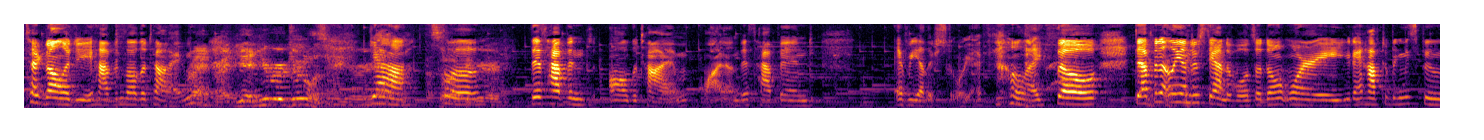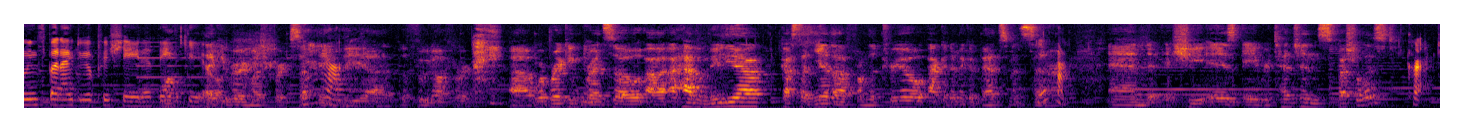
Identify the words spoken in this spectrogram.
Technology happens all the time. Right, right. Yeah, and you were a journalist major. Yeah. So this happens all the time, Juana. This happened every other story, I feel like. So definitely understandable. So don't worry. You didn't have to bring me spoons, but I do appreciate it. Thank well, you. Thank you very much for accepting yeah. the, uh, the food offer. Uh, we're breaking bread. So uh, I have Amelia Castañeda from the Trio Academic Advancement Center. Yeah. And she is a retention specialist. Correct.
